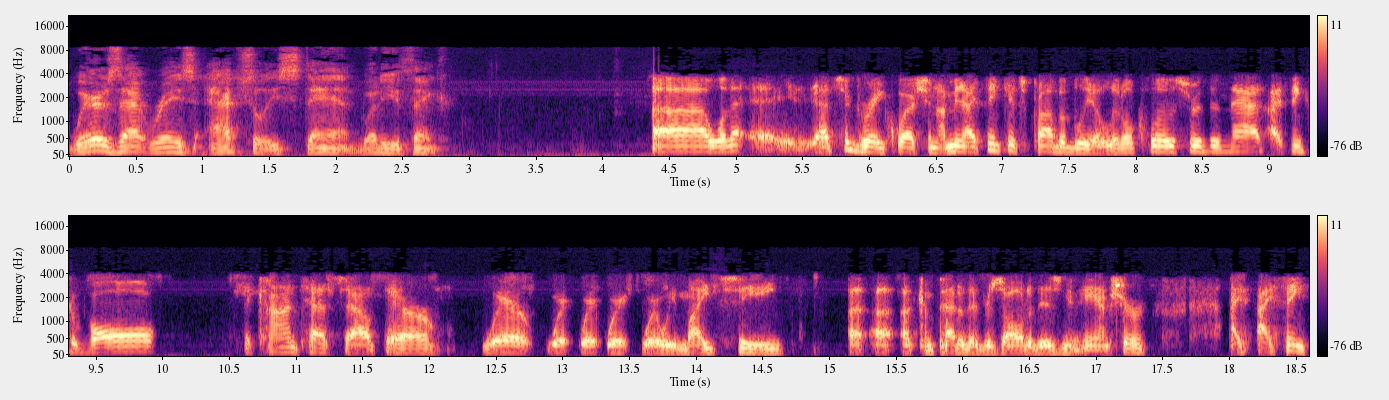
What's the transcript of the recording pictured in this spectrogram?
Where does that race actually stand? What do you think? Uh, well, that, that's a great question. I mean, I think it's probably a little closer than that. I think of all the contests out there where where where, where we might see a, a competitive result, it is New Hampshire. I, I think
